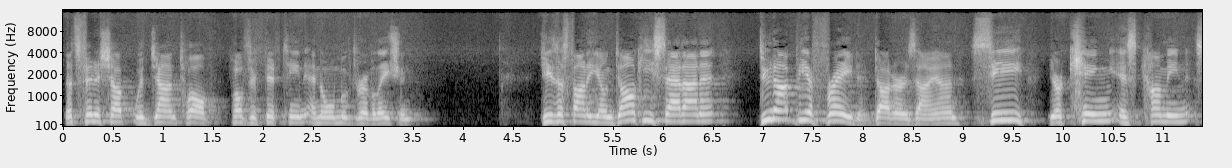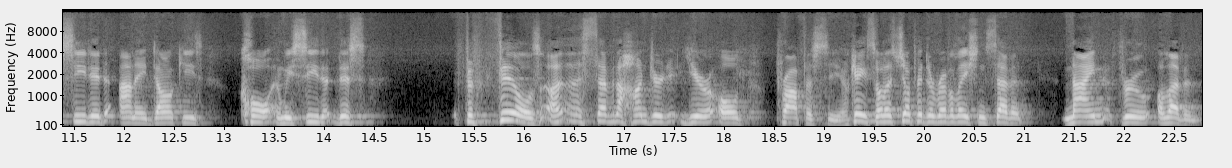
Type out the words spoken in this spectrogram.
Let's finish up with John 12, 12 through 15, and then we'll move to Revelation. Jesus found a young donkey, sat on it. Do not be afraid, daughter of Zion. See, your king is coming seated on a donkey's colt. And we see that this fulfills a 700 year old prophecy. Okay, so let's jump into Revelation 7, 9 through 11.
